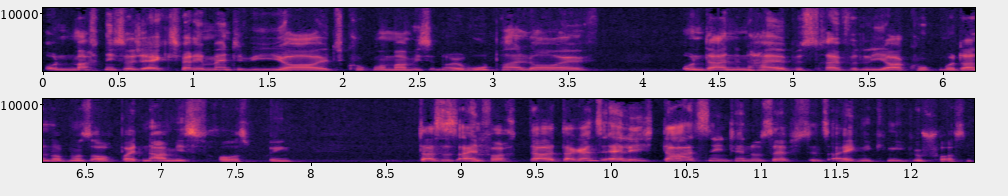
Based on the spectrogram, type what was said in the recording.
und macht nicht solche Experimente wie, ja, jetzt gucken wir mal, wie es in Europa läuft. Und dann ein halbes, dreiviertel Jahr gucken wir dann, ob wir es auch bei den Amis rausbringen das ist einfach, da, da ganz ehrlich, da hat es Nintendo selbst ins eigene Knie geschossen.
